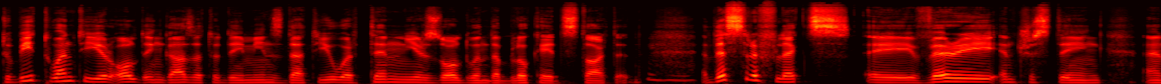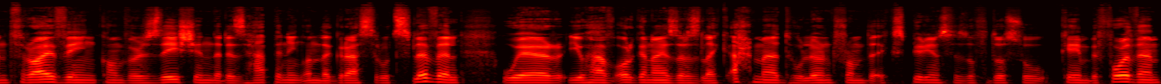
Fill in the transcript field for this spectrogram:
To be 20 year old in Gaza today means that you were 10 years old when the blockade started. Mm-hmm. This reflects a very interesting and thriving conversation that is happening on the grassroots level, where you have organizers like Ahmed who learned from the experiences of those who came before them,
